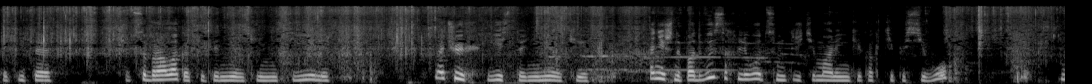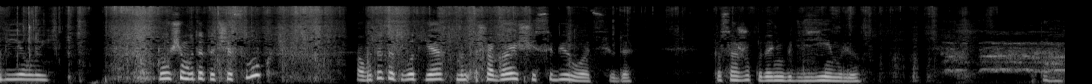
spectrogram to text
Какие-то... Собрала, какие-то мелкие не съели. А что их есть-то не мелкие? Конечно, подвысохли. Вот, смотрите, маленький, как типа сивок белый. Ну, в общем, вот этот чеслук, а вот этот вот я шагающий соберу отсюда. Посажу куда-нибудь в землю. Так.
